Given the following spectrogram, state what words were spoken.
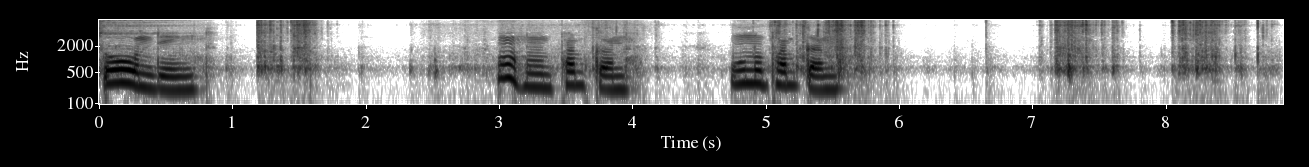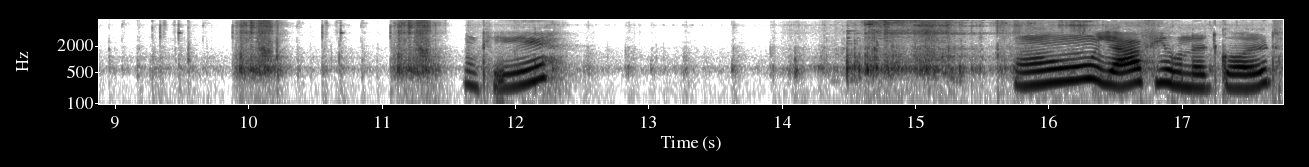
So ein Ding. Oh, ein Pumpgun. Ohne Pumpgun. Okay. Oh, ja, 400 Gold.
